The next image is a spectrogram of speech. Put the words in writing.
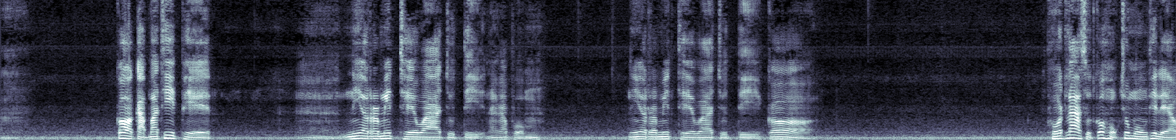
อ่าก็กลับมาที่เพจเอ่อนิรมิตเทวาจุตินะครับผม นิรมิตเทวาจุติก็โพสต์ล่าสุดก็หกชั่วโมงที่แล้ว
